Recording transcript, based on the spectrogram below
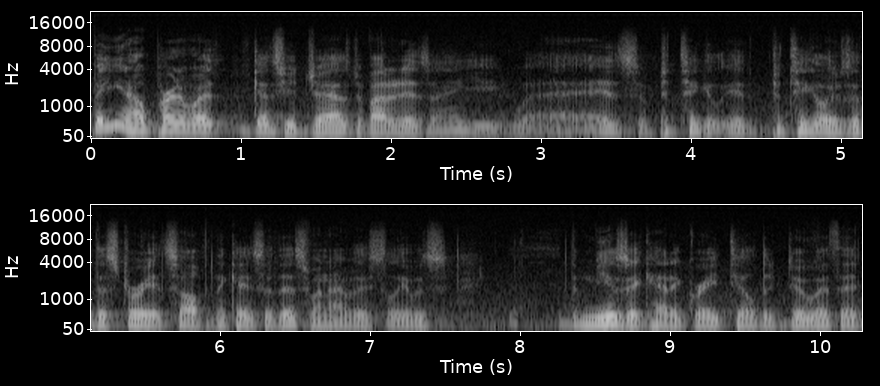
but you know, part of what gets you jazzed about it is uh, you, uh, is a particular particulars of the story itself. In the case of this one, obviously, it was the music had a great deal to do with it.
